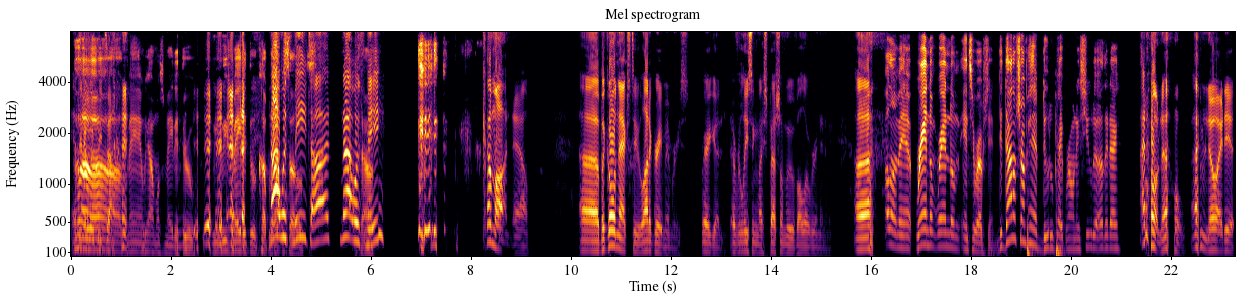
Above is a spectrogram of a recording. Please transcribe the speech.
And then it would be oh man we almost made it through we, we've made it through a couple Not with me. Todd. Not with No. me. Come on now. Uh, but Golden Axe 2, a lot of great memories. Very good. Of releasing my special move all over an enemy. Uh, Hold on, man. Random, random interruption. Did Donald Trump have doodle paper on his shoe the other day? I don't know. I have no idea.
